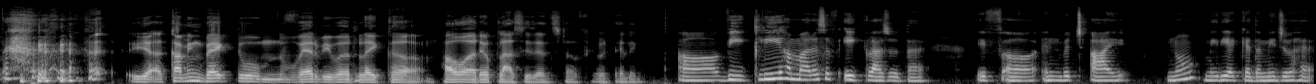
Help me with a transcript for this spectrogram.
yeah coming back to um, where we were like uh, how are your classes and stuff you were telling? Weekly uh, हमारा सिर्फ़ एक क्लास होता है। If in which I know मेरी एकेडमी जो है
